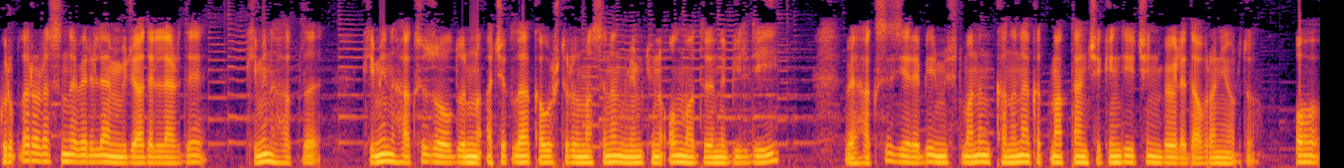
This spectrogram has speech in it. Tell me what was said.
Gruplar arasında verilen mücadelelerde kimin haklı, kimin haksız olduğunu açıklığa kavuşturulmasının mümkün olmadığını bildiği ve haksız yere bir Müslümanın kanını akıtmaktan çekindiği için böyle davranıyordu. O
